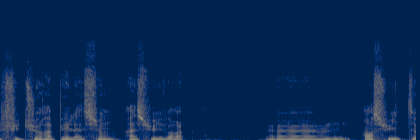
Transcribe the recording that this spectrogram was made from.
future appellation à suivre. Euh, ensuite,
